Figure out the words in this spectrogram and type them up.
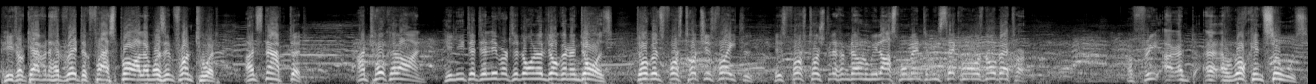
Peter Gavin had read the fast ball and was in front to it and snapped it and took it on. He'll need to deliver to Donald Duggan and does. Duggan's first touch is vital. His first touch let him down and we lost momentum. His second one was no better. A free a, a, a ruck ensues.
